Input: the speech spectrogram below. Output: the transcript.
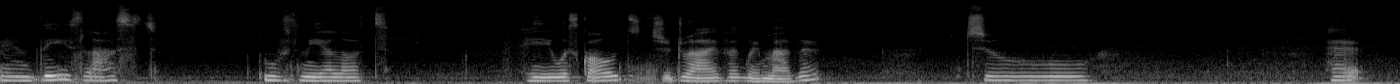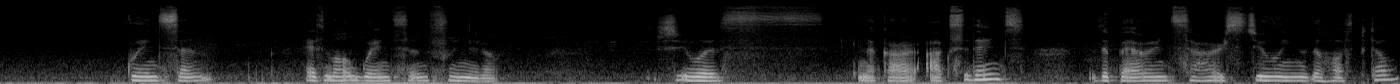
And these last moved me a lot. He was called to drive a grandmother to her grandson, her small grandson funeral. She was in a car accident. The parents are still in the hospital,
